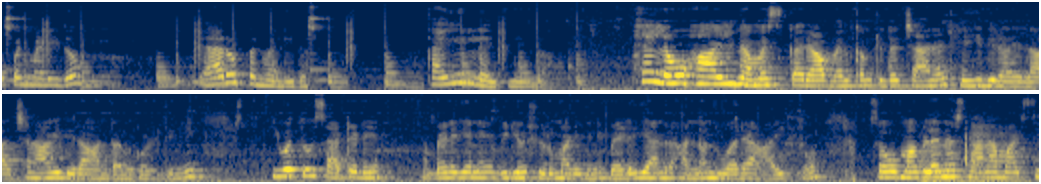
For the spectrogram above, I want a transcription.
ಓಪನ್ ಮಾಡಿದ್ದು? ಯಾರು ಓಪನ್ ಮಾಡಿದ್ದು? ಐತೆ ನಿಂದು ಹಲೋ ಹಾಯ್ ನಮಸ್ಕಾರ. ವೆಲ್ಕಮ್ ಟು ದ ಚಾನಲ್ ಹೇಗಿದ್ದೀರಾ ಎಲ್ಲ? ಚೆನ್ನಾಗಿದ್ದೀರಾ ಅಂತ ಅಂದ್ಕೊಳ್ತೀನಿ ಇವತ್ತು ಸ್ಯಾಟರ್ಡೆ ಬೆಳಗ್ಗೆನೆ ವಿಡಿಯೋ ಶುರು ಮಾಡಿದ್ದೀನಿ. ಬೆಳಗ್ಗೆ ಅಂದರೆ ಹನ್ನೊಂದುವರೆ ಆಯಿತು. ಸೊ ಮಗಳನ್ನ ಸ್ನಾನ ಮಾಡಿಸಿ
